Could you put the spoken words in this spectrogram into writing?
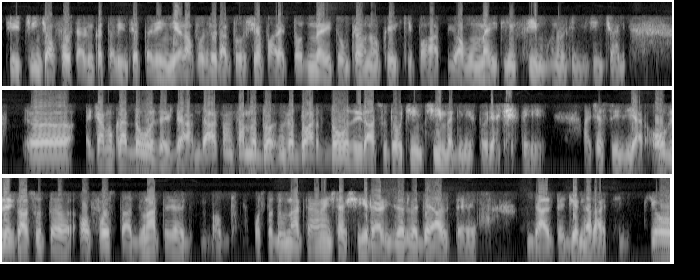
cei 5 au fost ai lui Cătălin Țepelin, el a fost redactor șef, are tot meritul împreună cu echipa, eu am un merit infim în ultimii 5 ani. Uh, deci am lucrat 20 de ani, da? Asta înseamnă do- însă doar 20%, o cincime din istoria acestei, acestui ziar. 80% au fost adunate, au fost adunate anul și realizările de alte, de alte generații. Eu,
